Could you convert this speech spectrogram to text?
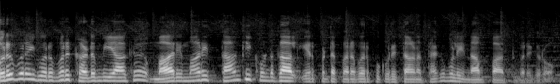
ஒருவரை ஒருவர் கடுமையாக மாறி மாறி தாங்கிக் கொண்டதால் ஏற்பட்ட பரபரப்பு குறித்தான தகவலை நாம் பார்த்து வருகிறோம்.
